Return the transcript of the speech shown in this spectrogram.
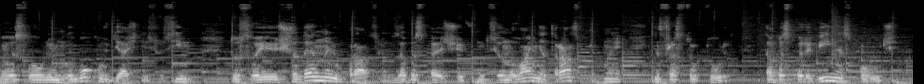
ми висловлюємо глибоку вдячність усім, хто своєю щоденною працею забезпечує функціонування транспортної інфраструктури та безперебійне сполучення.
